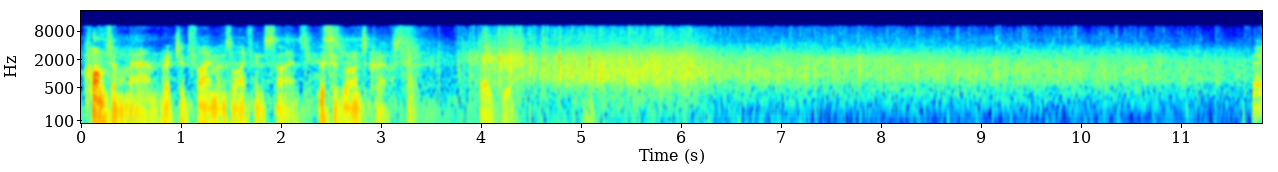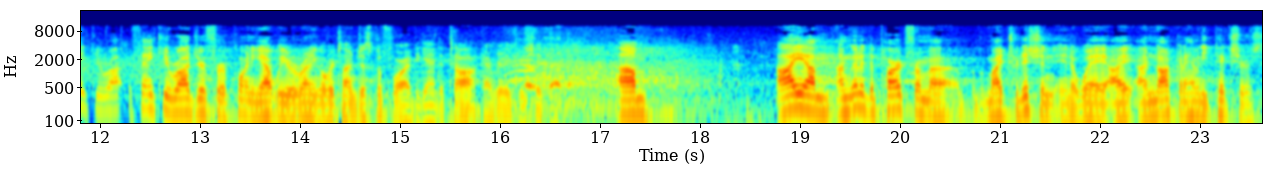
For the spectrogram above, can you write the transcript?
Quantum Man, Richard Feynman's Life in Science. This is Lawrence Krauss. Thank you. Thank you, thank you, Roger, for pointing out we were running overtime just before I began to talk. I really appreciate that. Um, I, am um, going to depart from uh, my tradition in a way. I, am not going to have any pictures.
